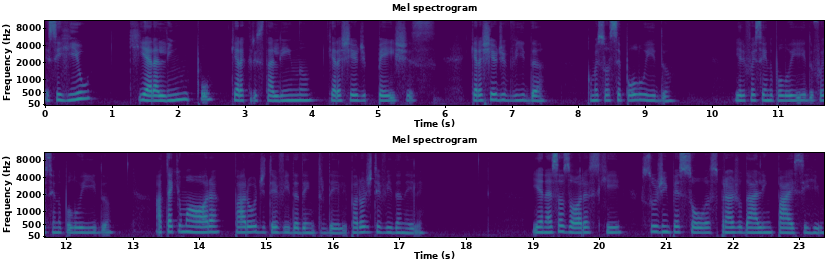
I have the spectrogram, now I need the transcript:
esse rio que era limpo, que era cristalino, que era cheio de peixes, que era cheio de vida, começou a ser poluído. E ele foi sendo poluído, foi sendo poluído, até que uma hora parou de ter vida dentro dele, parou de ter vida nele. E é nessas horas que surgem pessoas para ajudar a limpar esse rio.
